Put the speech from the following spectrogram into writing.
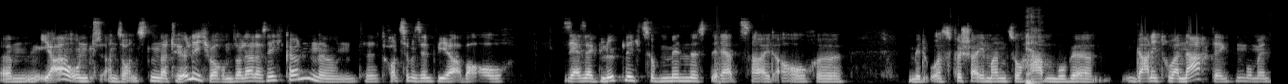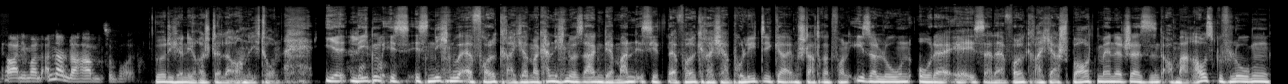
Ähm, ja, und ansonsten natürlich, warum soll er das nicht können? Und äh, trotzdem sind wir aber auch sehr, sehr glücklich, zumindest derzeit auch äh, mit Urs Fischer jemanden zu ja. haben, wo wir gar nicht drüber nachdenken, momentan jemand anderen da haben zu wollen. Würde ich an Ihrer Stelle auch nicht tun. Ihr Leben ist, ist nicht nur erfolgreich. Also man kann nicht nur sagen, der Mann ist jetzt ein erfolgreicher Politiker im Stadtrat von Iserlohn oder er ist ein erfolgreicher Sportmanager. Sie sind auch mal rausgeflogen,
